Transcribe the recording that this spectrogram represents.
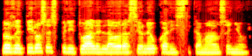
los retiros espirituales, la adoración eucarística, amado Señor.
